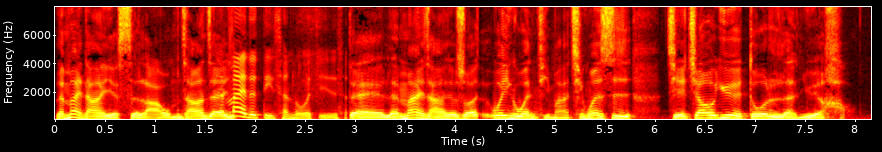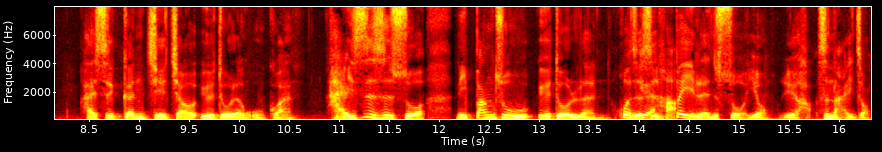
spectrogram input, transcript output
人脉当然也是啦。我们常常在人脉的底层逻辑是什么？对人脉常常就是说问一个问题嘛，请问是结交越多人越好，还是跟结交越多人无关？还是是说你帮助越多人，或者是被人所用越好？是哪一种？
